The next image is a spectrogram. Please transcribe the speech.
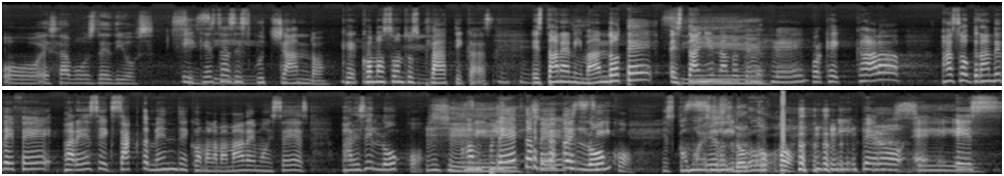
o esa voz de Dios? ¿Y qué estás escuchando? ¿Qué, ¿Cómo son tus pláticas? ¿Están animándote? ¿Están Sí. llenándote de fe? Porque cada paso grande de fe parece exactamente como la mamá de Moisés. Parece loco, Sí. completamente Sí. loco. Es como Es eso es loco. loco. Y- pero Sí. eh, es,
